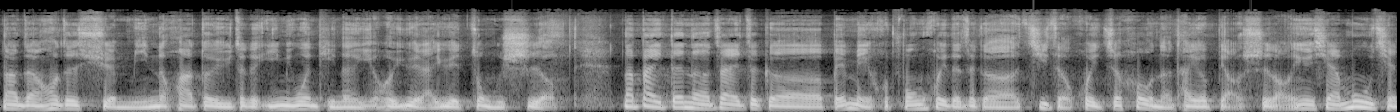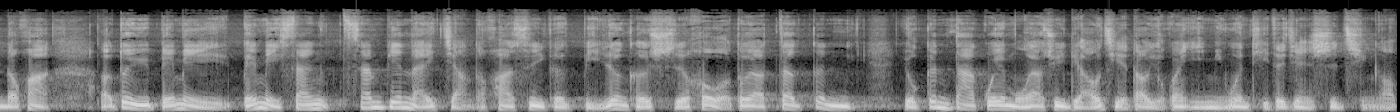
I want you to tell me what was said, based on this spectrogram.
那然后这选民的话，对于这个移民问题呢，也会越来越重视哦。那拜登呢，在这个北美峰会的这个记者会之后呢，他有表示了，因为现在目前的话，呃，对于北美北美三三边来讲的话，是一个比任何时候都要更更有更大规模要去了解到有关移民问题这件事情哦。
